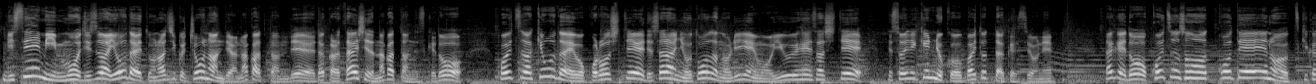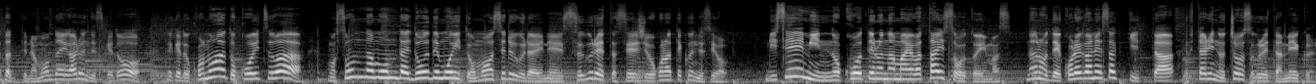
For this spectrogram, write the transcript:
李世民も実は煬帝と同じく長男ではなかったんでだから大使ではなかったんですけどこいつは兄弟を殺してでさらにお父さんの李淵を幽閉させてでそれで権力を奪い取ったわけですよね。だけどこいつのその皇帝へのつき方っていうのは問題があるんですけどだけどこの後こいつはもうそんな問題どうでもいいと思わせるぐらいね優れた政治を行っていくんですよ。李世民の皇帝の名前は大宗と言います。なのでこれがねさっき言った2人の超優れた名君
